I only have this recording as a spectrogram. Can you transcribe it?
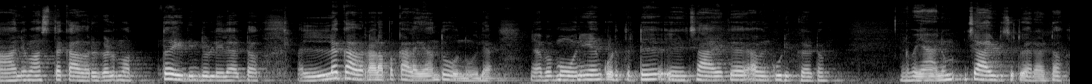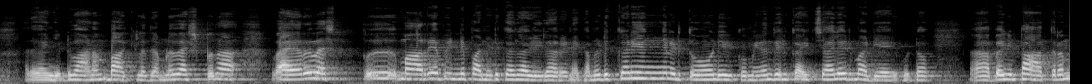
നാല് മാസത്തെ കവറുകൾ മൊത്തം മൊത്തം ഇതിന്റെ ഉള്ളിലാട്ടോ. നല്ല കവറുകൾ അപ്പോൾ കളയാൻ തോന്നൂല. അപ്പോൾ മോന് ഞാൻ കൊടുത്തിട്ട് ചായയൊക്കെ അവൻ കുടിക്കുക കേട്ടോ അപ്പോൾ ഞാനും ചായ കുടിച്ചിട്ട് വരാം കേട്ടോ അത് കഴിഞ്ഞിട്ട് വേണം ബാക്കിയുള്ളത്. നമ്മൾ വിശപ്പ് വയറ് വിശപ്പ് മാറിയാൽ പിന്നെ പണിയെടുക്കാൻ കഴിയില്ല അറിയണേക്ക്. നമ്മൾ എടുക്കുകയാണെങ്കിൽ അങ്ങനെ എടുത്തുകൊണ്ടിരിക്കും പിന്നെ എന്തെങ്കിലും കഴിച്ചാലേ ഒരു മടിയായിരിക്കും കേട്ടോ അപ്പോൾ ഇനി പാത്രം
